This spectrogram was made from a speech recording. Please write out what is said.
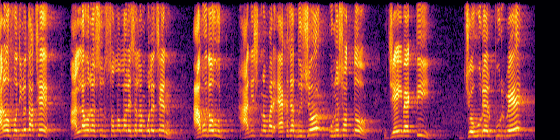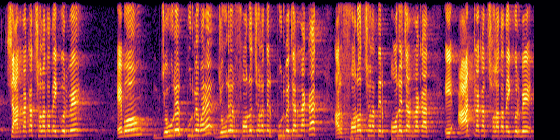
আরও ফজিলত আছে। আল্লাহ রসুল সাল্লা সাল্লাম বলেছেন, আবু দাউদ, হাদিস নম্বর এক হাজার দুশো উনসত্তর, যেই ব্যক্তি জহুরের পূর্বে চার রাকাত সলাত আদায় করবে এবং জহুরের পূর্বে মানে জহুরের ফরজ সলাতের পূর্বে চার রাকাত আর ফরজ সলাতের পরে চার রাকাত এই আট রাকাত সলাত আদায় করবে।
